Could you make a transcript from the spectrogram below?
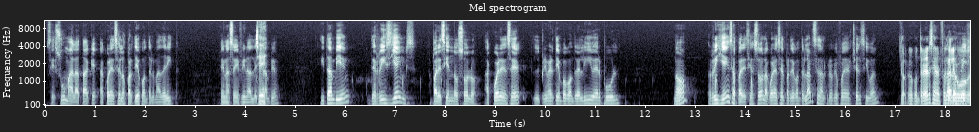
se suma al ataque. Acuérdense los partidos contra el Madrid en la semifinal de Sí. Champions. Y también de Rhys James apareciendo solo. Acuérdense el primer tiempo contra el Liverpool, ¿no? Rhys James aparecía solo. Acuérdense el partido contra el Arsenal, creo que fue del Chelsea igual. Lo contra el Arsenal fue Claro, que le jugó.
